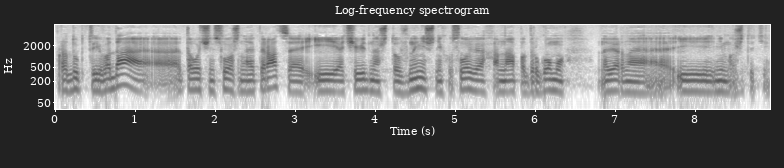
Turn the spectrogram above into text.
продукты, и вода. Это очень сложная операция, и очевидно, что в нынешних условиях она по-другому, наверное, и не может идти.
